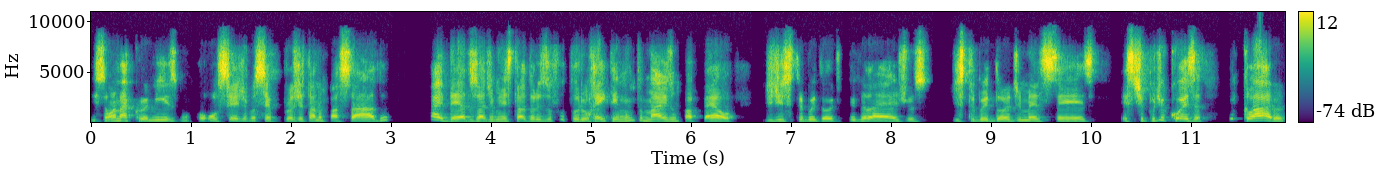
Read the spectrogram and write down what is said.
Isso é um anacronismo, ou seja, você projetar no passado a ideia dos administradores do futuro. O rei tem muito mais um papel de distribuidor de privilégios, distribuidor de mercês, esse tipo de coisa. E claro,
